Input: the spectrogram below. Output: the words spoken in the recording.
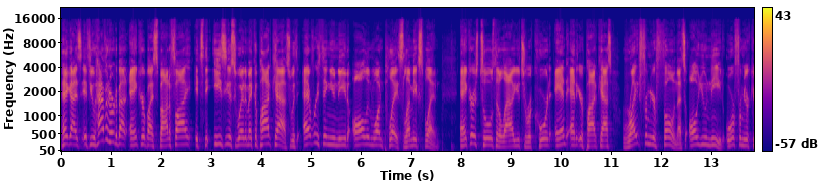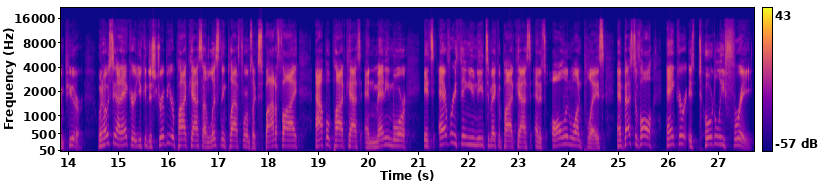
Hey guys, if you haven't heard about Anchor by Spotify, it's the easiest way to make a podcast with everything you need all in one place. Let me explain. Anchor has tools that allow you to record and edit your podcast right from your phone. That's all you need, or from your computer. When hosting on Anchor, you can distribute your podcast on listening platforms like Spotify, Apple Podcasts, and many more. It's everything you need to make a podcast, and it's all in one place. And best of all, Anchor is totally free.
